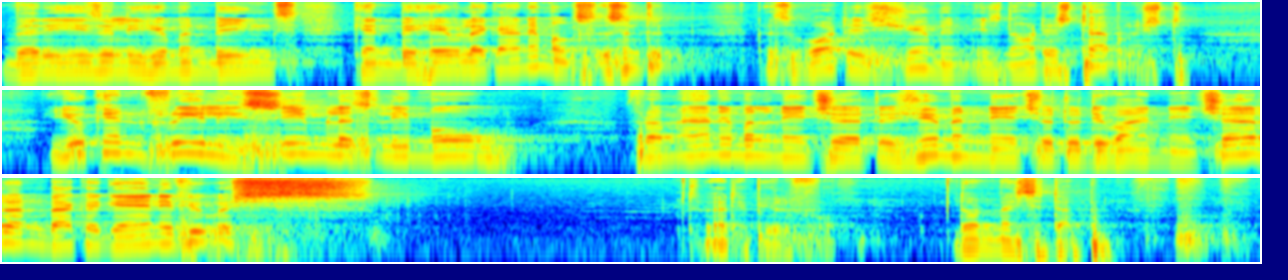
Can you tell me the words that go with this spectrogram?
Very easily human beings can behave like animals, isn't it? Because what is human is not established. You can freely, seamlessly move from animal nature to human nature to divine nature and back again if you wish. It's very beautiful. Don't mess it up.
